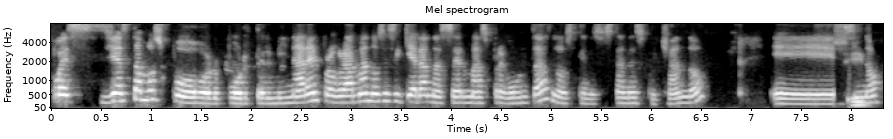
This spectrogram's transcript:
pues ya estamos por, terminar el programa. No sé si quieran hacer más preguntas los que nos están escuchando. Eh, si no,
